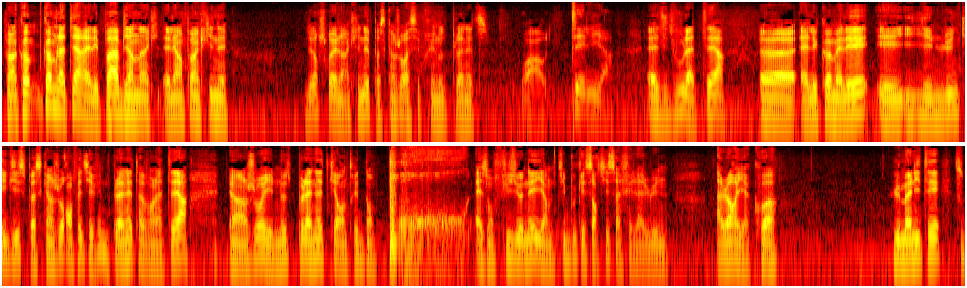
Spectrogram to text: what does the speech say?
Enfin, comme, comme la Terre, elle est pas bien, elle est un peu inclinée. D'ailleurs, je crois qu'elle est inclinée parce qu'un jour, elle s'est pris une autre planète. Waouh, délire. Eh, dites-vous, la Terre, euh, elle est comme elle est et il y a une lune qui existe parce qu'un jour, en fait, il y avait une planète avant la Terre et un jour, il y a une autre planète qui est rentrée dedans. Elles ont fusionné, il y a un petit bout qui est sorti, ça fait la lune. Alors, il y a quoi? L'humanité, tout-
